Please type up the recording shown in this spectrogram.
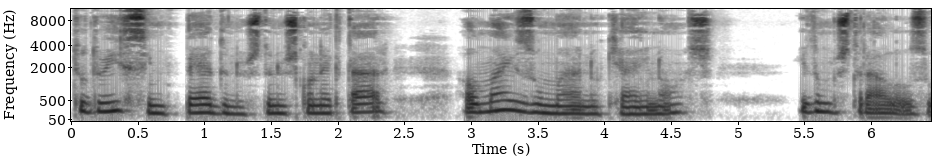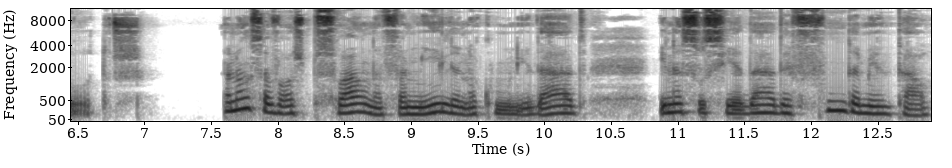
Tudo isso impede-nos de nos conectar ao mais humano que há em nós e de mostrá-lo aos outros. A nossa voz pessoal na família, na comunidade e na sociedade é fundamental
